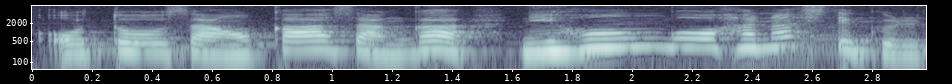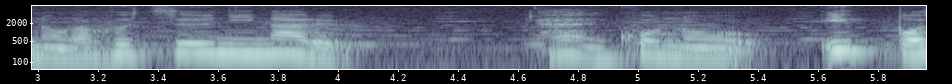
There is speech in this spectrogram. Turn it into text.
お父さんお母さんが日本語を話してくるのが普通になるはい、この一歩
